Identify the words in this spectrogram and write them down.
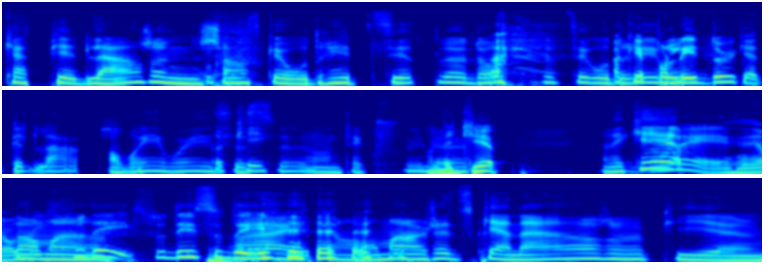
quatre pieds de large. Une chance que Audrey est petite. Là, Audrey, OK, pour les deux, quatre pieds de large. Ah oui, oui, c'est ça. On était couchés. En là. équipe. En équipe. Ouais, on est soudés, soudés, soudés. Ouais, on mangeait du canard, puis euh,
